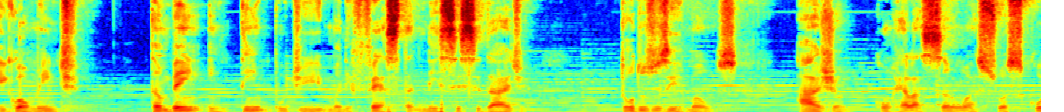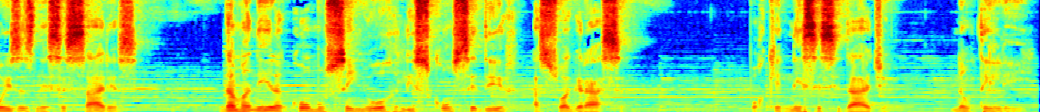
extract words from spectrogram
Igualmente, também em tempo de manifesta necessidade, todos os irmãos hajam com relação às suas coisas necessárias, da maneira como o Senhor lhes conceder a sua graça, porque necessidade não tem lei.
